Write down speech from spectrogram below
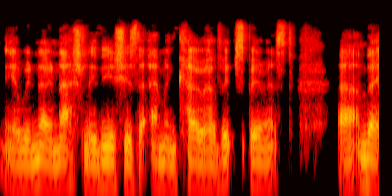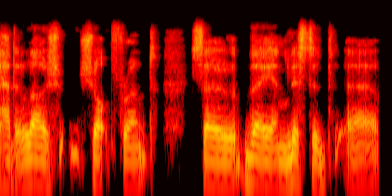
You know, we know nationally the issues that M and Co have experienced, uh, and they had a large shop front, so they enlisted uh,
